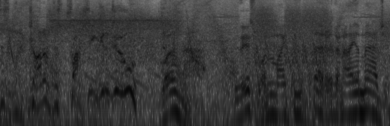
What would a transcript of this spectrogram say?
This is what a god of destruction can do? Well now, this one might be better than I imagined.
